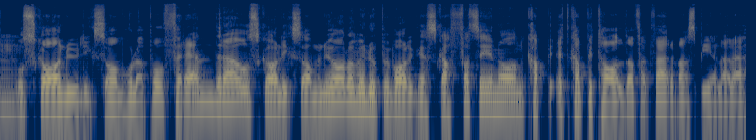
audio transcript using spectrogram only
Mm. Och ska nu liksom hålla på att förändra och ska liksom, nu har de väl uppenbarligen skaffat sig någon kap ett kapital då för att värva en spelare.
